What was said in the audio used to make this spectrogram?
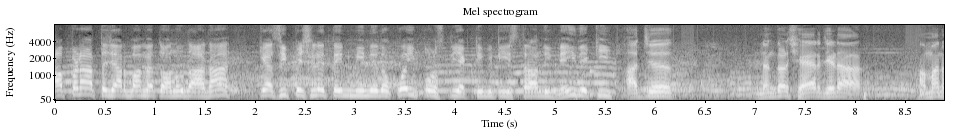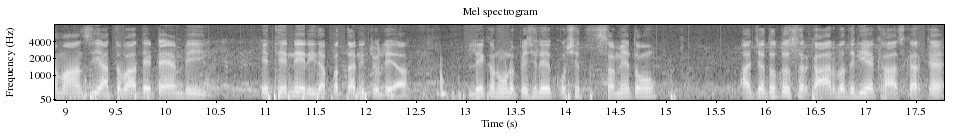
ਆਪਣਾ ਤਜਰਬਾ ਮੈਂ ਤੁਹਾਨੂੰ ਦੱਸਦਾ ਕਿ ਅਸੀਂ ਪਿਛਲੇ 3 ਮਹੀਨੇ ਤੋਂ ਕੋਈ ਪੁਲਿਸ ਦੀ ਐਕਟੀਵਿਟੀ ਇਸ ਤਰ੍ਹਾਂ ਦੀ ਨਹੀਂ ਦੇਖੀ। ਅੱਜ ਨੰਗਲ ਸ਼ਹਿਰ ਜਿਹੜਾ ਅਮਨ ਅਮਾਨ ਸੀ, ਅੱਤਵਾਦ ਦੇ ਟਾਈਮ ਵੀ ਇੱਥੇ ਹਨੇਰੀ ਦਾ ਪੱਤਾ ਨਹੀਂ ਝੁੱਲਿਆ। ਲੇਕਿਨ ਹੁਣ ਪਿਛਲੇ ਕੁਝ ਸਮੇਂ ਤੋਂ ਅੱਜ ਜਦੋਂ ਤੋਂ ਸਰਕਾਰ ਬਦਲੀ ਹੈ, ਖਾਸ ਕਰਕੇ,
